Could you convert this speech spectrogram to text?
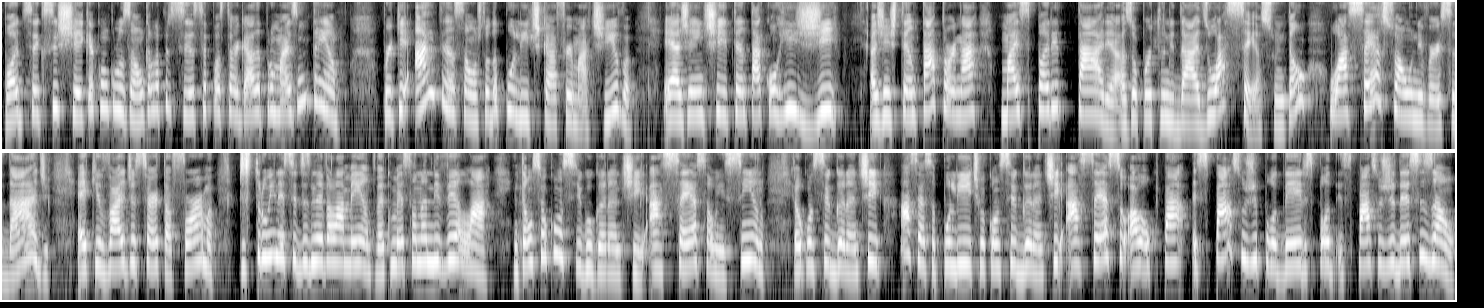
Pode ser que se chegue à conclusão que ela precisa ser postergada por mais um tempo. Porque a intenção de toda política afirmativa é a gente tentar corrigir a gente tentar tornar mais paritária as oportunidades, o acesso. Então, o acesso à universidade é que vai, de certa forma, destruindo esse desnivelamento, vai começando a nivelar. Então, se eu consigo garantir acesso ao ensino, eu consigo garantir acesso à política, eu consigo garantir acesso a ocupar espaços de poderes, espaços de decisão.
